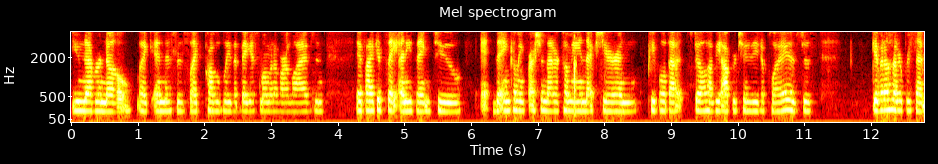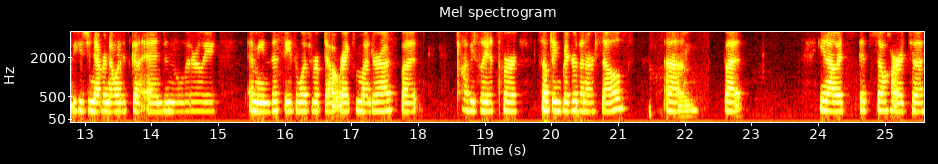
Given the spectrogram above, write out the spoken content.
you never know. Like, and this is like probably the biggest moment of our lives, and if I could say anything to the incoming freshmen that are coming in next year and people that still have the opportunity to play is just give it 100% because you never know when it's going to end. And literally, I mean, this season was ripped out right from under us, but obviously it's for something bigger than ourselves. Um, but you know, it's it's so hard to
